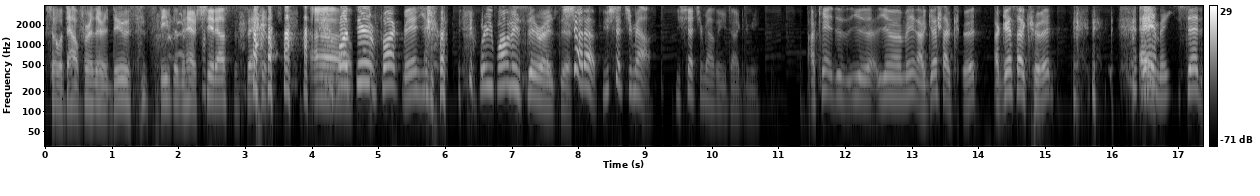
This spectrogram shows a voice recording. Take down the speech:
So without further ado, since Steve doesn't have shit else to say, Uh, well, dude, fuck, man. You, what do you want me to say right there? shut up. You shut your mouth. You shut your mouth when you're talking to me. I can't just, you, you know what I mean? I guess I could. I guess I could. Hey, Damn, man, you said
